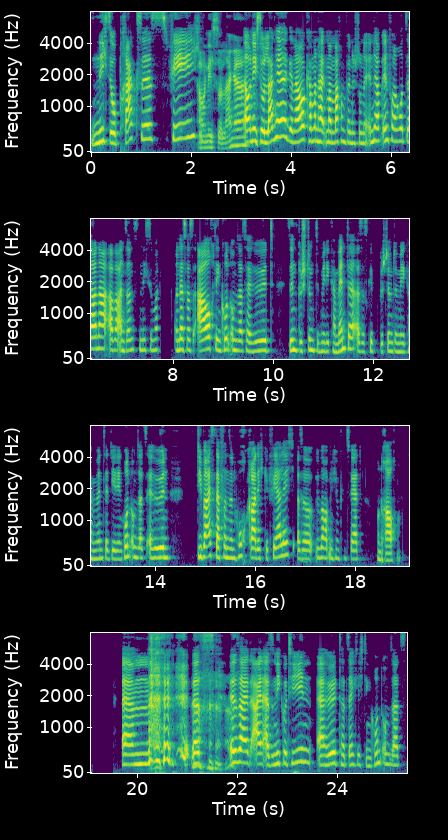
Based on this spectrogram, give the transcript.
Nicht so praxisfähig. Auch nicht so lange. Auch nicht so lange, genau. Kann man halt mal machen für eine Stunde in der Infrarotsauna, aber ansonsten nicht so mal. Und das, was auch den Grundumsatz erhöht, sind bestimmte Medikamente. Also es gibt bestimmte Medikamente, die den Grundumsatz erhöhen. Die meisten davon sind hochgradig gefährlich, also überhaupt nicht empfehlenswert. Und Rauchen. Ähm, das ist halt ein, also Nikotin erhöht tatsächlich den Grundumsatz,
